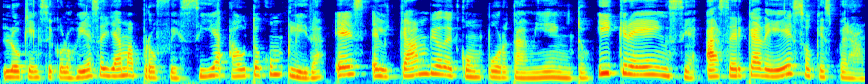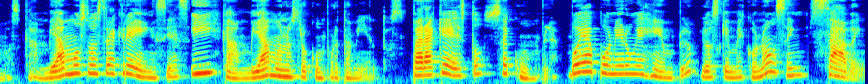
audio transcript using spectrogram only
lo que en psicología se llama profecía autocumplida es el cambio de comportamiento y creencia acerca de eso que esperamos. Cambiamos nuestras creencias y cambiamos nuestros comportamientos para que esto se cumpla. Voy a poner un ejemplo. Los que me conocen saben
